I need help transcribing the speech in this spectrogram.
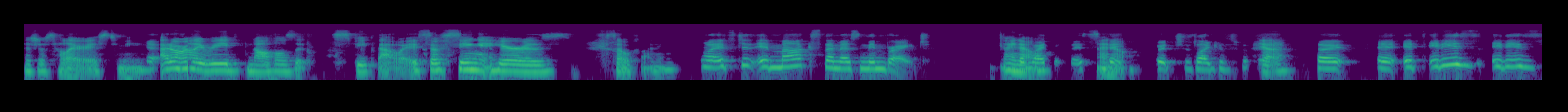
It's just hilarious to me. Yeah. I don't really read novels that speak that way, so seeing it here is so funny. well, it's just it marks them as Mimbrate. I The know. way that they speak, which is like Yeah. so it, it it is it is.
